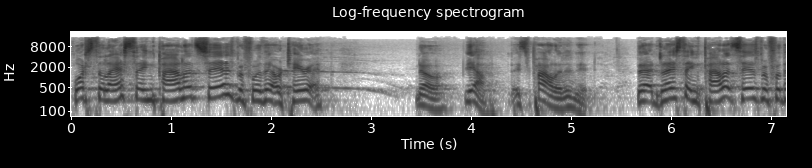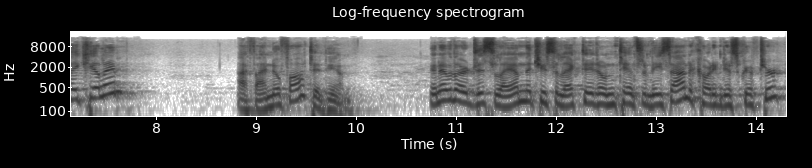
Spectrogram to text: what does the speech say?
What's the last thing Pilate says before they, or Terry? No, yeah, it's Pilate, isn't it? The last thing Pilate says before they kill him? I find no fault in him. In other words, this lamb that you selected on the 10th of Nisan, according to Scripture,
